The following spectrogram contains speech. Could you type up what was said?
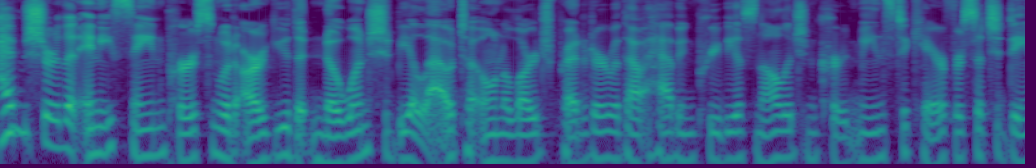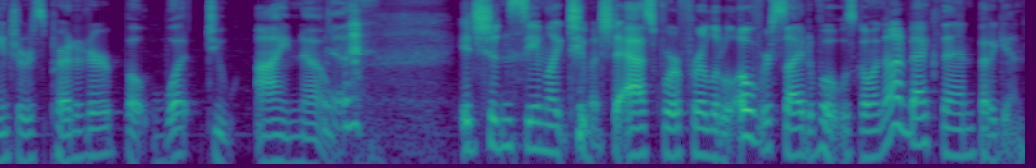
I'm sure that any sane person would argue that no one should be allowed to own a large predator without having previous knowledge and current means to care for such a dangerous predator, but what do I know? it shouldn't seem like too much to ask for for a little oversight of what was going on back then, but again,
